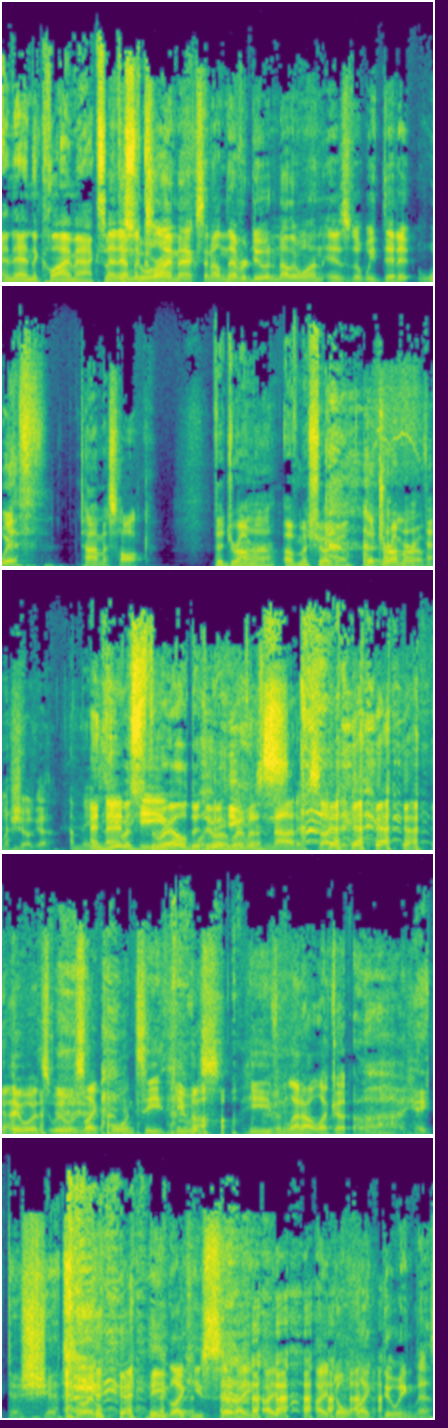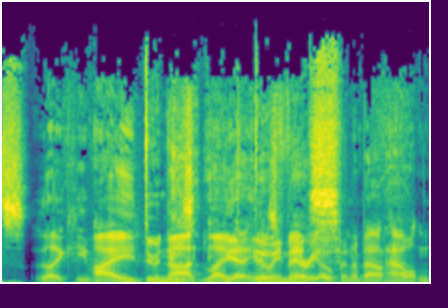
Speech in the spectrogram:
And then the climax of the and the then the climax, and I'll never do it another one is that we did it with Tomas Haake, the drummer Uh, of Meshuggah. the drummer of Meshuggah. Amazing. And he was thrilled to do it he with was us. not excited. it was it was like pulling teeth. He was he even let out like a "Ugh, I hate this shit. So like he like he said I, I I don't like doing this. Like he I do not he's- like yeah he doing was very this. open about how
